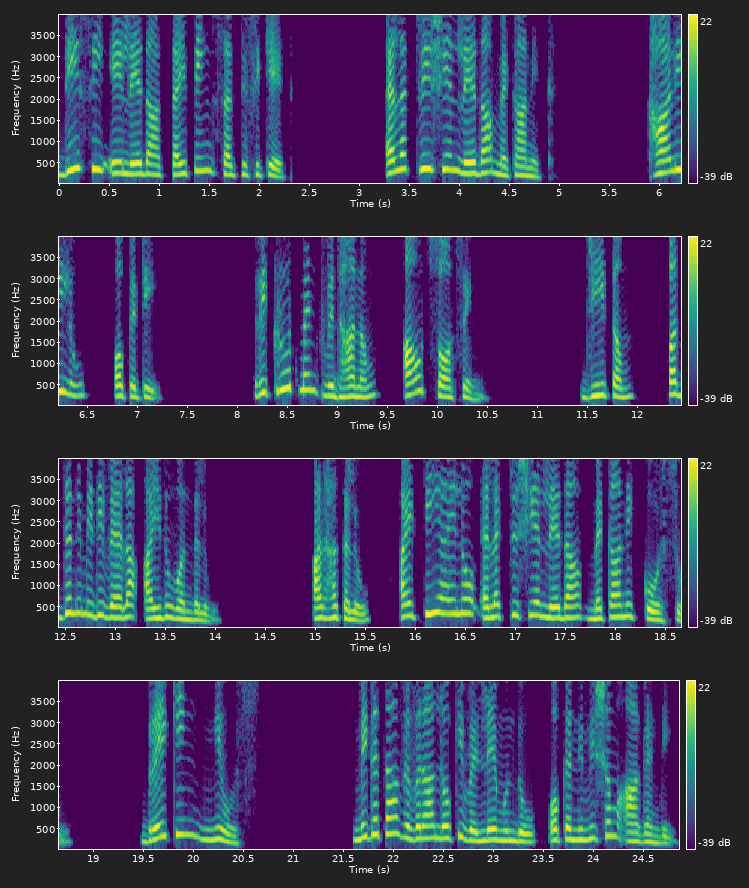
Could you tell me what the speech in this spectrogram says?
D C A లేదా టైపింగ్ సర్టిఫికేట్. ఎలక్ట్రీషియన్ లేదా మెకానిక్. ఖాళీలు ఒకటి. రిక్రూట్మెంట్ విధానం అవుట్ సోర్సింగ్ జీతం పద్దెనిమిది వేల ఐదు వందలు. అర్హతలు ఐటీఐలో ఎలక్ట్రిషియన్ లేదా మెకానిక్ కోర్సు. Breaking news. మిగతా వివరాల్లోకి వెళ్ళే ముందు ఒక నిమిషం ఆగండి.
